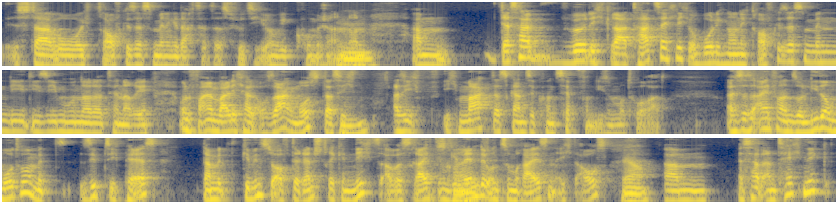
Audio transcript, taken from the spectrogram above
ist da, wo ich drauf gesessen bin und gedacht hatte, das fühlt sich irgendwie komisch an. Und ähm, deshalb würde ich gerade tatsächlich, obwohl ich noch nicht drauf gesessen bin, die, die 700er Tenere. Und vor allem, weil ich halt auch sagen muss, dass ich, also ich, ich mag das ganze Konzept von diesem Motorrad. Es ist einfach ein solider Motor mit 70 PS. Damit gewinnst du auf der Rennstrecke nichts, aber es reicht im reicht. Gelände und zum Reisen echt aus. Ja. Ähm, es hat an Technik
